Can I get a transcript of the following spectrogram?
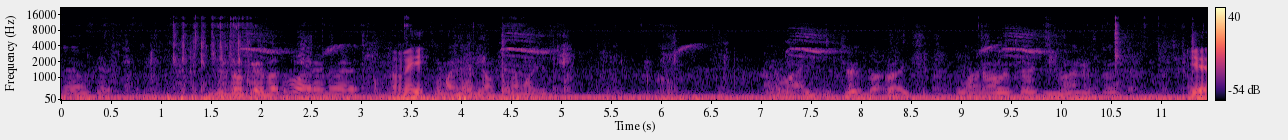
They don't care. Just don't care about the water and all that. On me. See, my nephew don't care no more either. Hey, why? He just trip, but like, the water always tell you, run and stuff. Yeah.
